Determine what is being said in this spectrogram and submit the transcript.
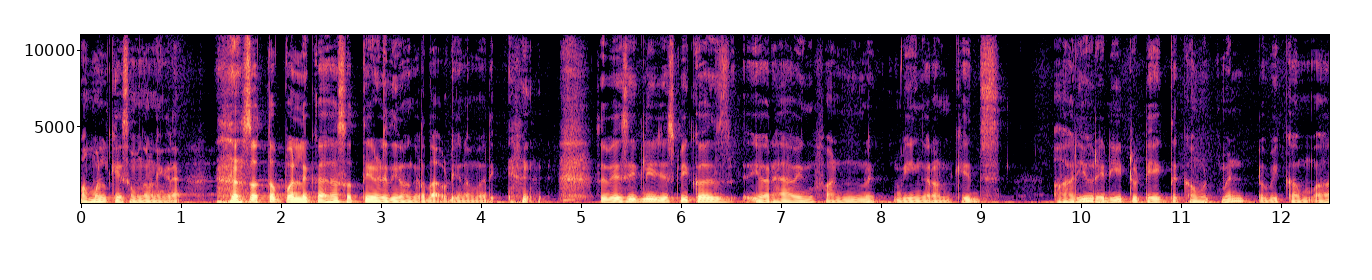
பமல் கேஸ் தான் நினைக்கிறேன். சொத்த பல்லுக்காக சொத்தை எழுதி வாங்குறதா அப்படிங்கிற மாதிரி. So basically just because you are having fun with being around kids are you ready to take the commitment to become a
